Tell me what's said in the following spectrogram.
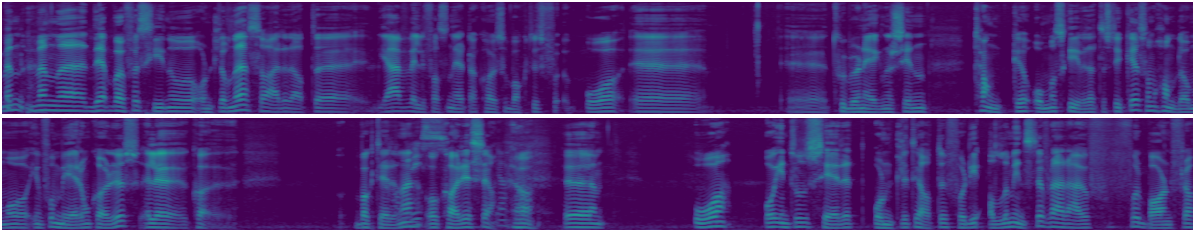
Men, men eh, det, bare for å si noe ordentlig om det, så er det det at eh, jeg er veldig fascinert av Karius og Baktus og eh, eh, Torbjørn Egner sin tanke om å skrive dette stykket, som handler om å informere om Karius, eller ka, bakteriene, Karis. og karis, ja. Ja. Uh, og å introdusere et ordentlig teater for de aller minste, for det her er jo for barn fra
